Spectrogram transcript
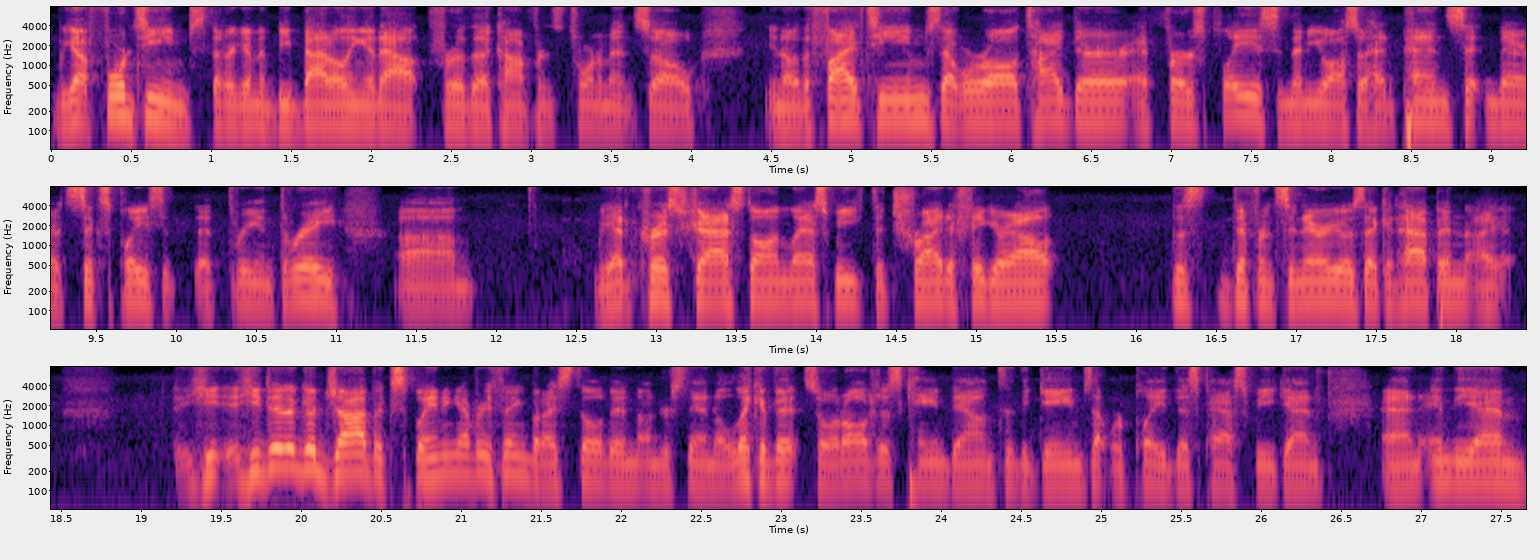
we got four teams that are going to be battling it out for the conference tournament. So, you know, the five teams that were all tied there at first place, and then you also had Penn sitting there at sixth place at, at three and three. Um, we had Chris Jast on last week to try to figure out this different scenarios that could happen. I he he did a good job explaining everything, but I still didn't understand a lick of it. So it all just came down to the games that were played this past weekend, and in the end,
